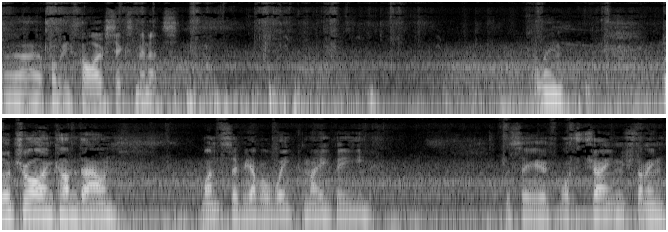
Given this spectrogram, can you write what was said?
Uh, probably five, six minutes. I mean, we'll try and come down once every other week maybe to see if what's changed. I mean,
